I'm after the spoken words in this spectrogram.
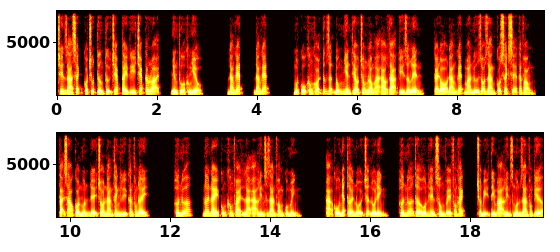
trên giá sách có chút tương tự chép tay ghi chép các loại, nhưng thua không nhiều. Đáng ghét đáng ghét. Một cổ không khỏi tức giận bỗng nhiên theo trong lòng ạ ảo dạ kỳ dâng lên cái đó đáng ghét ma nữ rõ ràng có sạch sẽ căn phòng, tại sao còn muốn để cho nàng thanh lý căn phòng đây? Hơn nữa, nơi này cũng không phải là á linh gian phòng của mình. Ạ cổ nhất thời nổi trận lôi đình, hơn nữa thở hổn hển xông về phòng khách, chuẩn bị tìm á linh muốn gian phòng kia,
